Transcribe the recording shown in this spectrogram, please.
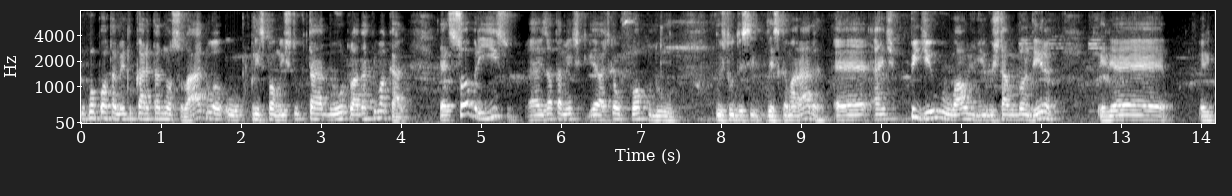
o comportamento do cara que está do nosso lado, ou, principalmente do que está do outro lado da arquibancada. É, sobre isso, é exatamente, acho que é o foco do, do estudo desse, desse camarada, é, a gente pediu o áudio de Gustavo Bandeira, ele é ele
